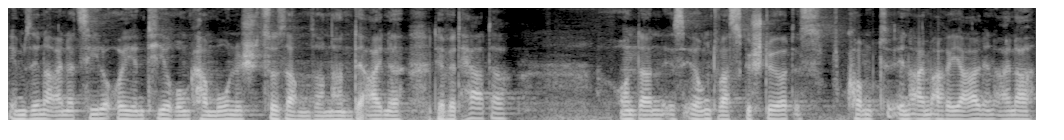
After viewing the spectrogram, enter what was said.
im Sinne einer Zielorientierung harmonisch zusammen, sondern der eine, der wird härter, und dann ist irgendwas gestört. Es kommt in einem Areal, in einer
